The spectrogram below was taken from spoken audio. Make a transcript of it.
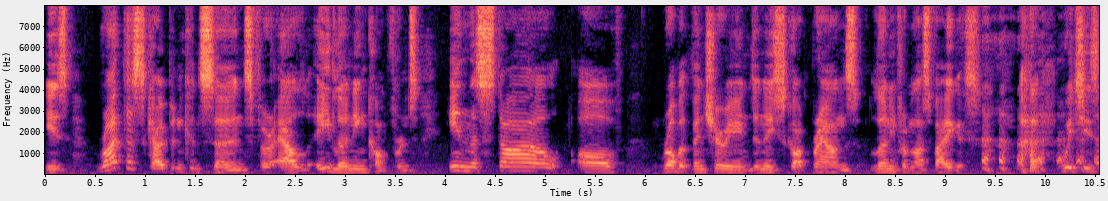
is write the scope and concerns for our e-learning conference in the style of Robert Venturi and Denise Scott Brown's Learning from Las Vegas, which is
